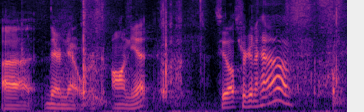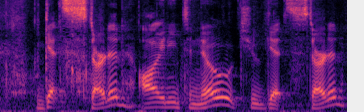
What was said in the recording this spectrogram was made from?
uh, their network on yet. See what else we're gonna have? Get started. All you need to know to get started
